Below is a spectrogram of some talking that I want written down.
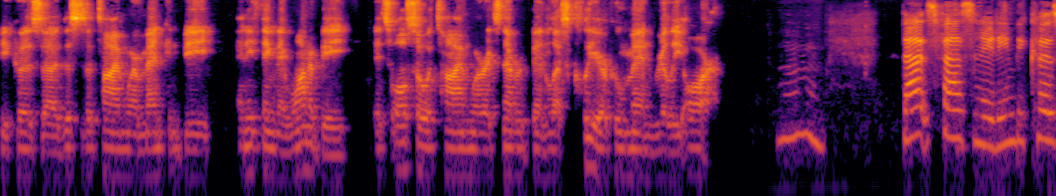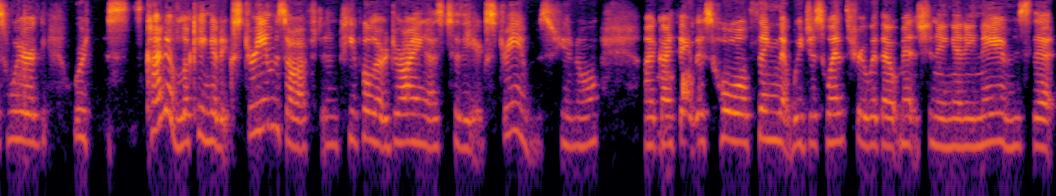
because uh, this is a time where men can be anything they want to be it's also a time where it's never been less clear who men really are. That's fascinating because we're we're kind of looking at extremes often. People are drawing us to the extremes, you know. Like I think this whole thing that we just went through without mentioning any names that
